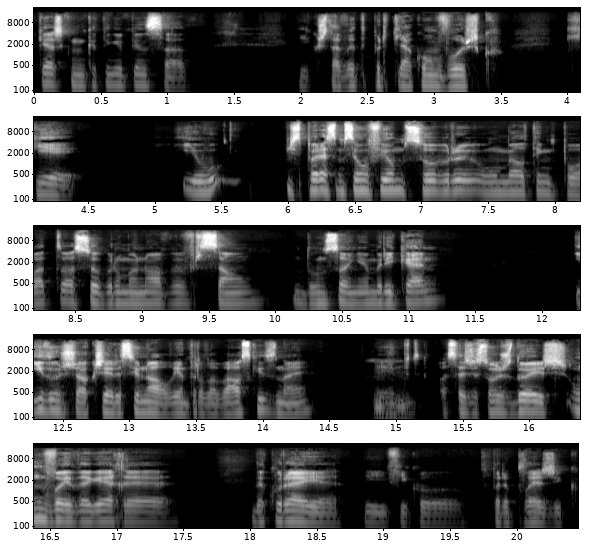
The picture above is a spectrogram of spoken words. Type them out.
que acho que nunca tinha pensado e gostava de partilhar convosco, que é eu, isto parece-me ser um filme sobre um melting pot ou sobre uma nova versão de um sonho americano e de um choque geracional entre Lebowskis, não é? Uhum. Ou seja, são os dois, um veio da guerra da Coreia e ficou paraplégico,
